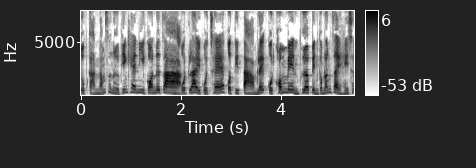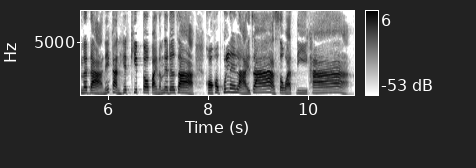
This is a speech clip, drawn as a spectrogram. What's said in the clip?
จบการนำเสนอเพียงแค่นี้ก่อนเด้อจ้า กดไลค์กดแชร์กดติดตาม และกดคอมเมนต์เพื่อเป็นกำลังใจให้ชนดาในการเฮ็ดคลิปต่อไปน้ำเนเด้อจ้า ขอขอบคุณหลาย ๆ จ้า สวัสดีค่ะ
